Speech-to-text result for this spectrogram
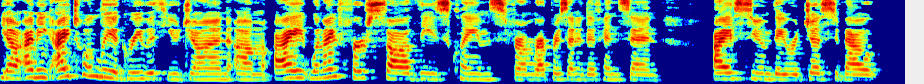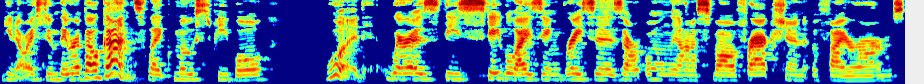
Yeah, I mean, I totally agree with you, John. Um, I when I first saw these claims from Representative Hinson, I assumed they were just about, you know, I assumed they were about guns, like most people would. Whereas these stabilizing braces are only on a small fraction of firearms,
